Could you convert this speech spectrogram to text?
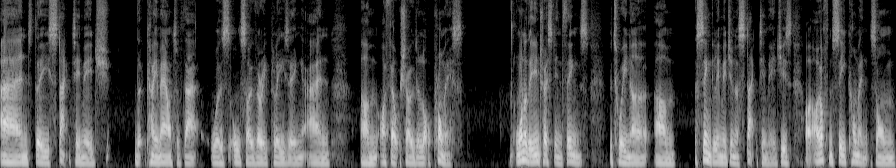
and the stacked image that came out of that was also very pleasing, and um, I felt showed a lot of promise. One of the interesting things between a, um, a single image and a stacked image is I, I often see comments on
